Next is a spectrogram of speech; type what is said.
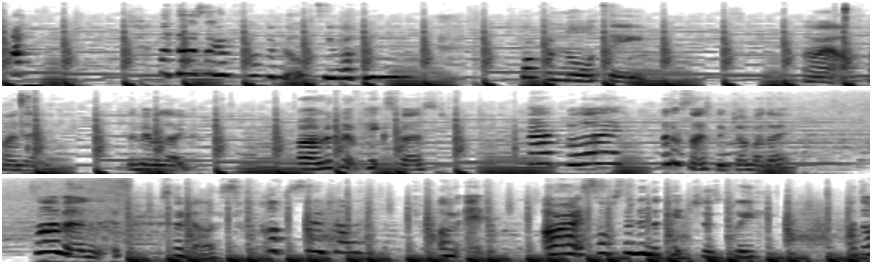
I thought it was like a proper naughty one. proper naughty. All right, I'll find it. Let me have a look. Oh, I'm looking at pics first. Bad boy. That looks nice, Big John, by the way. Simon, so jealous. I'm so jealous. I'm. All right, stop sending the pictures, please. I don't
